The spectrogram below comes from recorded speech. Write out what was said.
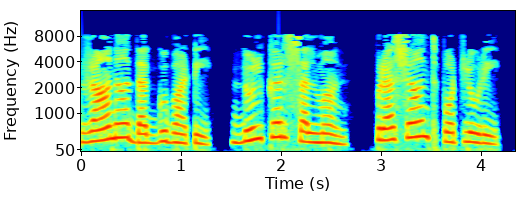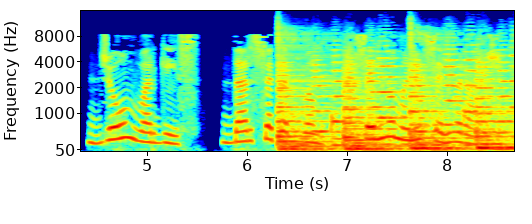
రానా దగ్గుబాటి దుల్కర్ సల్మాన్ ప్రశాంత్ పొట్లూరి జోమ్ వర్గీస్ దర్శకత్వం సెల్వమణి సెల్వరాజ్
